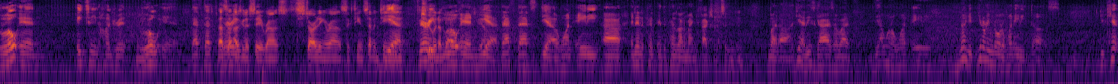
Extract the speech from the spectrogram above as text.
low end 1800, low end. That's that's Mm-hmm. That's very, what I was gonna say. Around starting around 16, 17. yeah, very two and above. low end. Yeah. that's that's yeah a 180, uh, and then it, depend, it depends on the manufacturer too. Mm-hmm. But uh, yeah, these guys are like, yeah, I want a 180. No, you, you don't even know what a 180 does. You can't.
